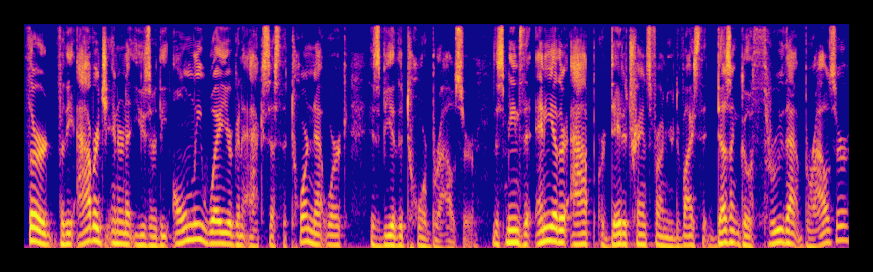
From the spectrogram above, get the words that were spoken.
Third, for the average internet user, the only way you're going to access the Tor network is via the Tor browser. This means that any other app or data transfer on your device that doesn't go through that browser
